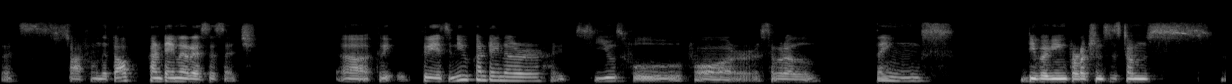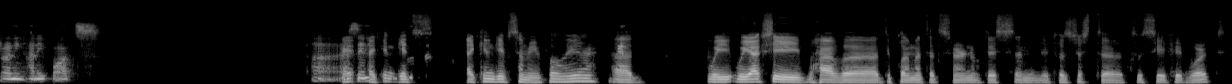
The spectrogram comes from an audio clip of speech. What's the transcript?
let's start from the top. Container SSH. Uh, cre- creates a new container. It's useful for several things. Debugging production systems, running honeypots. Uh, I, I can get I can give some info here. Uh, we we actually have a deployment at CERN of this, and it was just uh, to see if it worked.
